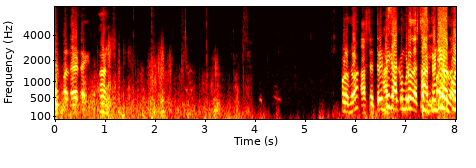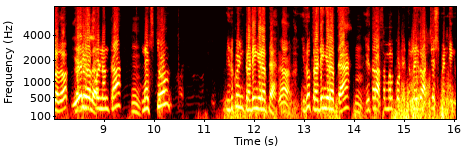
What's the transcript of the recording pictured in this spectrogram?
ಸಿಂಪಲ್ ಡೈರೆಕ್ಟ್ ಆಗಿ. ಹಾ. ಹಾಕೊಳ್ಳೋದು ಅಷ್ಟೇ ಥ್ರೆಡ್ಡಿಗೆ ಹಾಕೊಂಡ್ಬಿಡೋದು ಅಷ್ಟೇ ಥ್ರೆಡಿಂಗ್ ಹಾಕೊಳ್ಳೋದು. ನಂತರ ನೆಕ್ಸ್ಟ್ ಇದಕ್ಕೂ ಹಿಂಗ್ ಥ್ರೆಡಿಂಗ್ ಇರುತ್ತೆ. ಇದು ಥ್ರೆಡಿಂಗ್ ಇರುತ್ತೆ. ಈ ತರ ಅಸೆಂಬಲ್ ಕೊಟ್ಟಿದ್ದಲ್ಲ ಇದು ಅಡ್ಜಸ್ಟ್ಮೆಂಟಿಂಗ್.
